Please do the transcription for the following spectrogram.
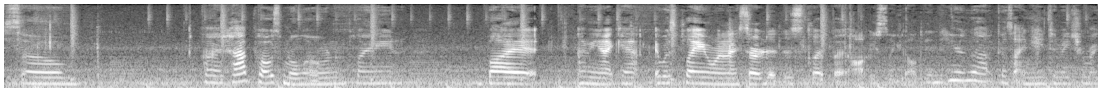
So I had Post Malone playing, but I mean I can't. It was playing when I started this clip, but obviously y'all didn't hear that because I need to make sure my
